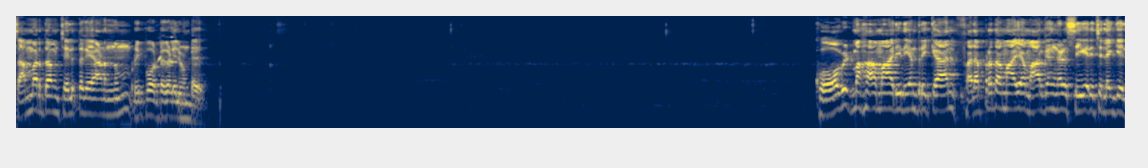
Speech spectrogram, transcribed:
സമ്മർദ്ദം ചെലുത്തുകയാണെന്നും റിപ്പോർട്ടുകളിലുണ്ട്. കോവിഡ് മഹാമാരി നിയന്ത്രിക്കാൻ ഫലപ്രദമായ മാർഗങ്ങൾ സ്വീകരിച്ചില്ലെങ്കിൽ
